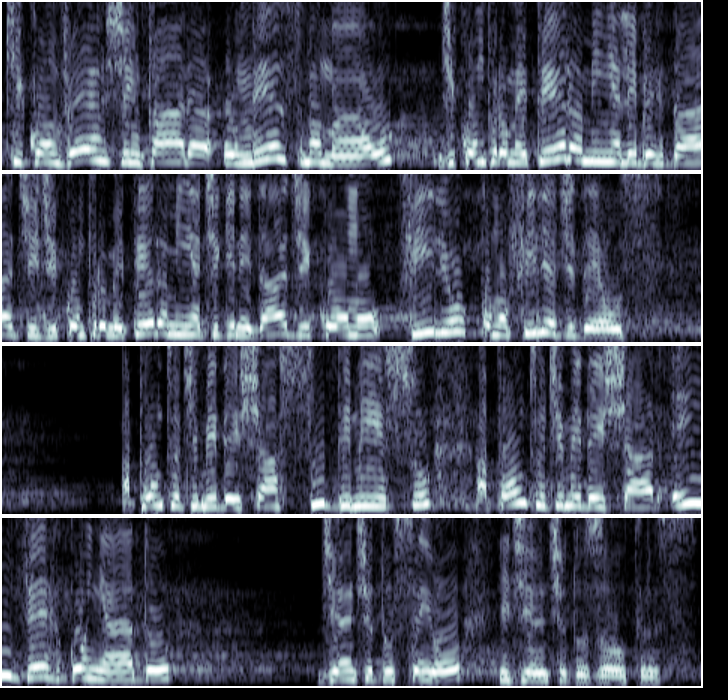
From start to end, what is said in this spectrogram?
que convergem para o mesmo mal de comprometer a minha liberdade, de comprometer a minha dignidade como filho, como filha de Deus, a ponto de me deixar submisso, a ponto de me deixar envergonhado diante do Senhor e diante dos outros.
